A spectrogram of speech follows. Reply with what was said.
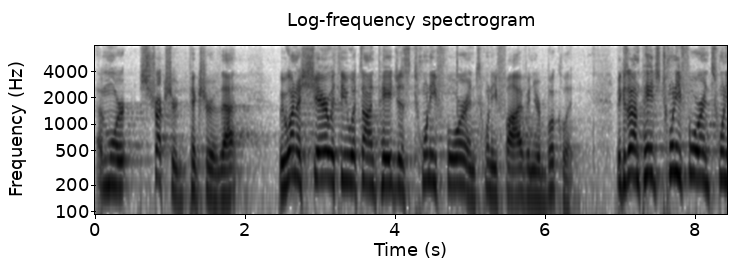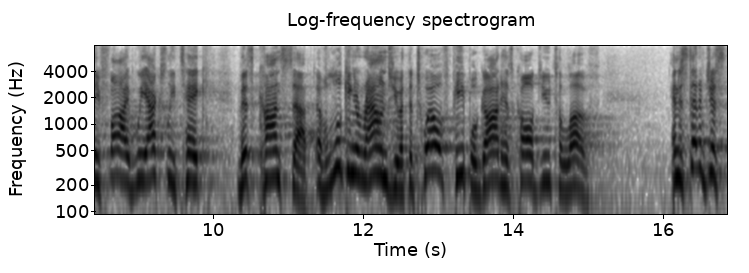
a more structured picture of that, we want to share with you what's on pages 24 and 25 in your booklet. Because on page 24 and 25, we actually take this concept of looking around you at the 12 people God has called you to love. And instead of just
